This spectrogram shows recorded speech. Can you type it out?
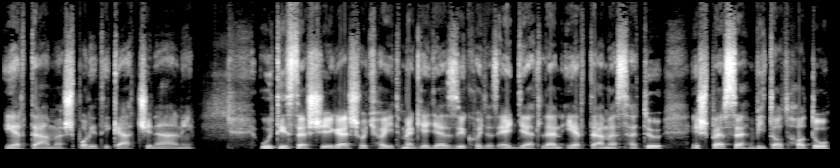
értelmes politikát csinálni. Új tisztességes, hogyha itt megjegyezzük, hogy az egyetlen értelmezhető és persze vitatható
